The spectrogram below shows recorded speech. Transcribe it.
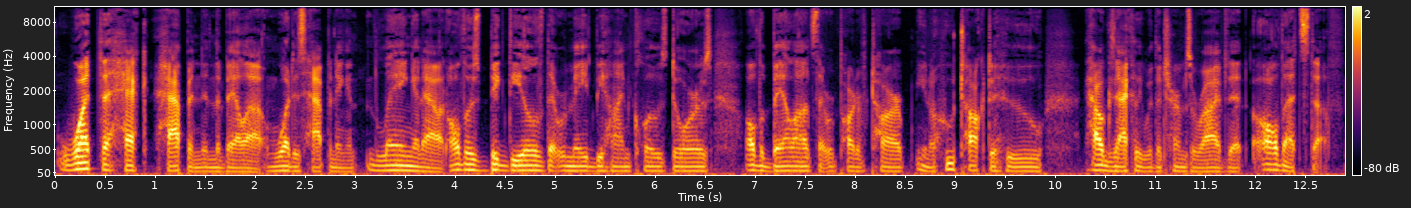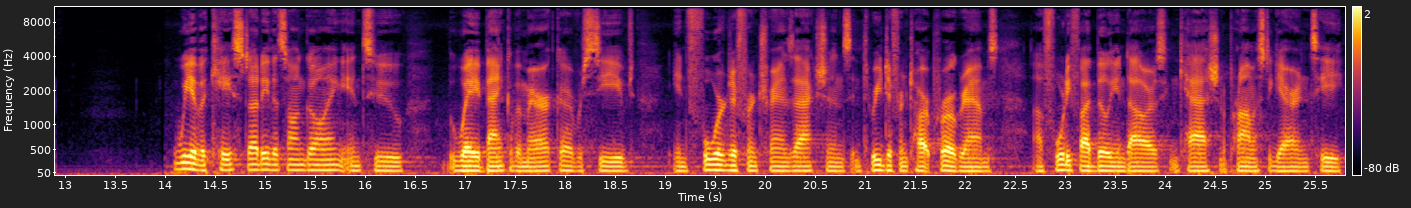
what the heck happened in the bailout and what is happening and laying it out. All those big deals that were made behind closed doors, all the bailouts that were part of TARP, you know, who talked to who, how exactly were the terms arrived at, all that stuff. We have a case study that's ongoing into the way Bank of America received in four different transactions in three different TARP programs uh, $45 billion in cash and a promise to guarantee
